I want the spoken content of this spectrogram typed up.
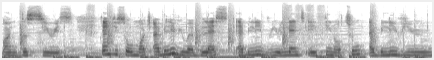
on this series. Thank you so much. I believe you were blessed. I believe you learned a thing or two. I believe you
